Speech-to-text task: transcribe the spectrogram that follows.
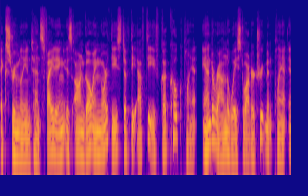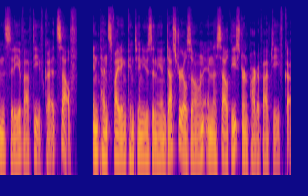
Extremely intense fighting is ongoing northeast of the Avdiivka coke plant and around the wastewater treatment plant in the city of Avdiivka itself. Intense fighting continues in the industrial zone in the southeastern part of Avdiivka.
